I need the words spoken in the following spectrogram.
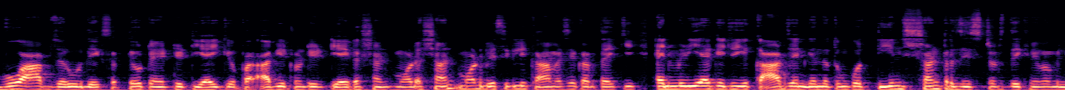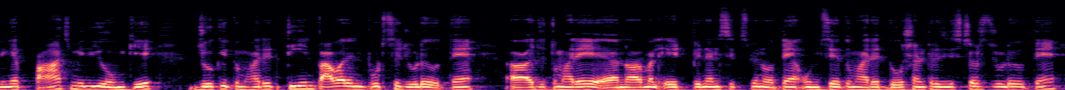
वो आप ज़रूर देख सकते हो टेन टी के ऊपर। अब ट्वेंटी टी का शंट मॉड है। शंट मॉड बेसिकली काम ऐसे करता है कि एनवीडिया के जो ये कार्ड है, इनके अंदर तुमको तीन शंट रजिस्टर्स देखने को मिलेंगे पाँच मिली ओम के, जो कि तुम्हारे तीन पावर इनपुट से जुड़े होते हैं। जो तुम्हारे normal eight pin and six pin होते हैं, उनसे तुम्हारे दो शंट रजिस्टर्स जुड़े होते हैं।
